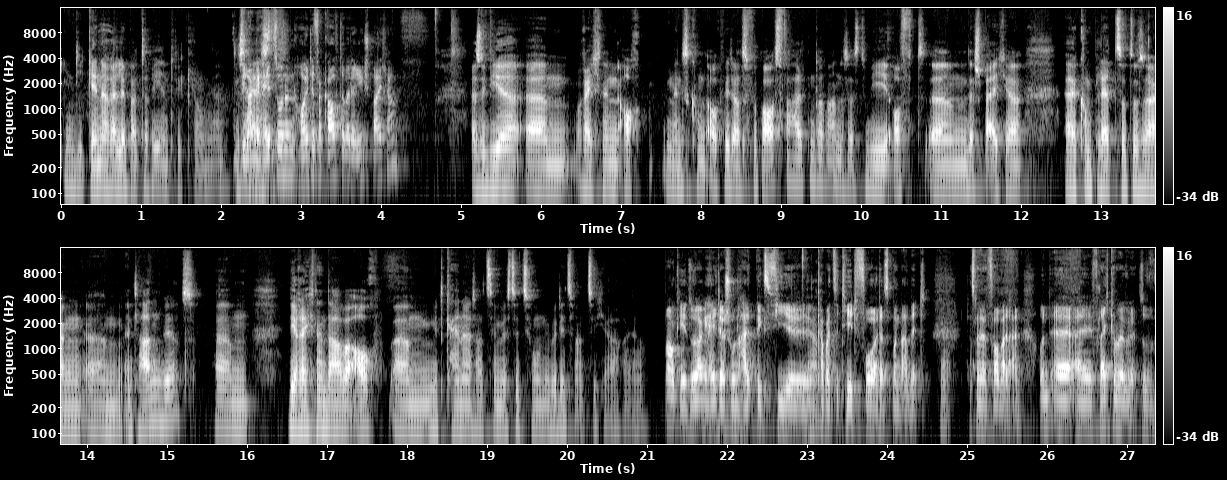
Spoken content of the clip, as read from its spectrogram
in die generelle Batterieentwicklung. Ja. Das Wie lange heißt, hält so ein heute verkaufter Batteriespeicher? Also wir ähm, rechnen auch, ich meine, es kommt auch wieder aufs Verbrauchsverhalten drauf an, das heißt, wie oft ähm, der Speicher äh, komplett sozusagen ähm, entladen wird. Ähm, wir rechnen da aber auch ähm, mit keiner Ersatzinvestition über die 20 Jahre. Ja. Okay, so lange hält er schon halbwegs viel Ja. Kapazität vor, dass man damit, Ja. dass man damit Vorwahl an. Und äh, äh, vielleicht können wir, so,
